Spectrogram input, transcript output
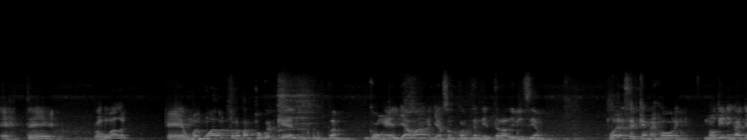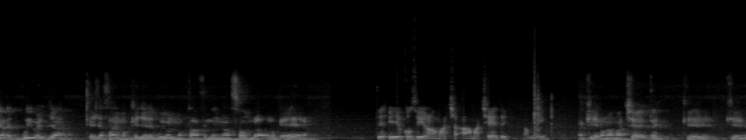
Este. Buen jugador. Que es un buen jugador, pero tampoco es que él, con él ya, va, ya son contendientes de la división. Puede ser que mejoren. No tienen a Jared Weaver ya, que ya sabemos que Jared Weaver no estaba haciendo una sombra de lo que era. Ellos consiguieron a, Machete también. Adquirieron a Machete, que, que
